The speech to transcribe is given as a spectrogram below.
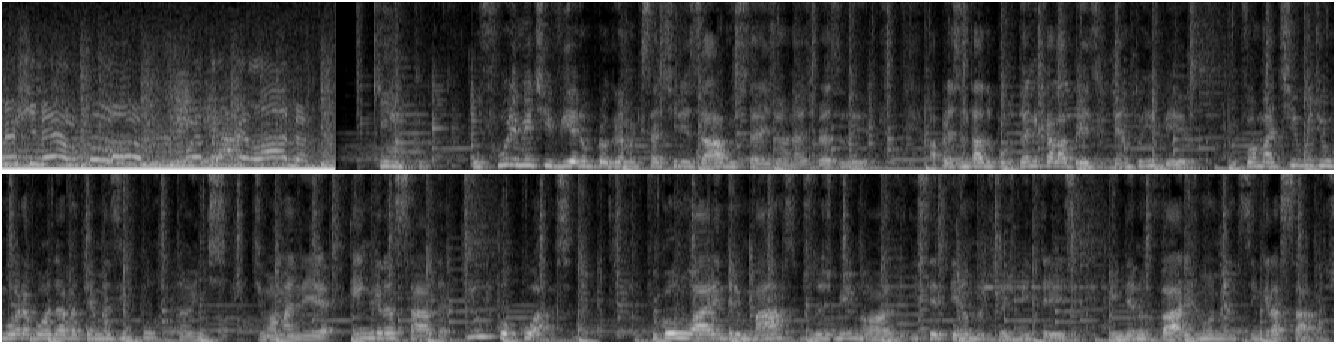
Meu chinelo. Ah, foi atropelada. Quinto, o Fúria MTV era um programa que satirizava os telejornais brasileiros. Apresentado por Dani Calabresa e Bento Ribeiro, o informativo de humor abordava temas importantes de uma maneira engraçada e um pouco ácida. Ficou no ar entre março de 2009 e setembro de 2013, rendendo vários momentos engraçados,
